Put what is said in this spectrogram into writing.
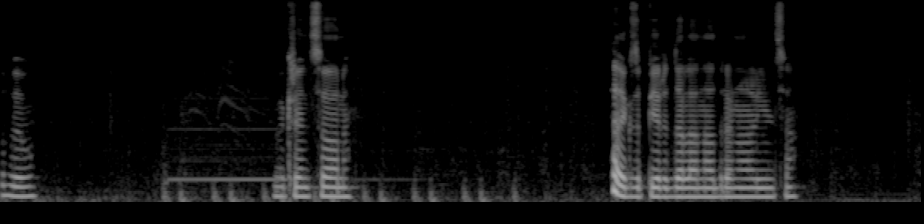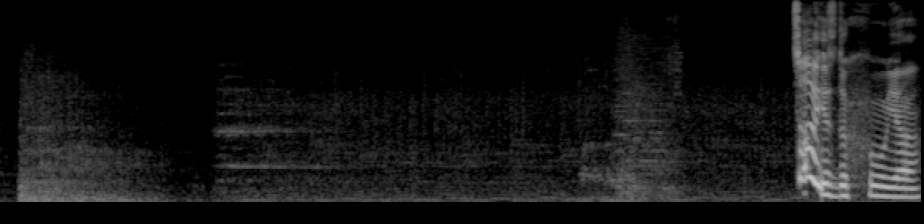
to był. Wykręcony. Tak, zapierdala na adrenalince. Co jest do chuja?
